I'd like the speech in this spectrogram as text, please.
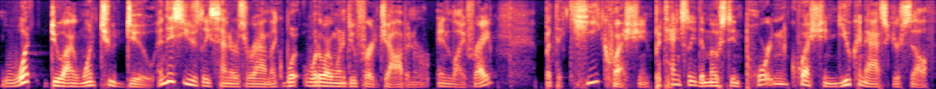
what do I want to do? And this usually centers around like what, what do I want to do for a job in, in life, right? But the key question, potentially the most important question you can ask yourself,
